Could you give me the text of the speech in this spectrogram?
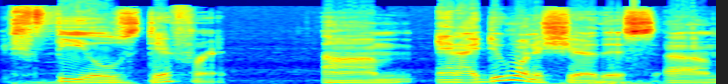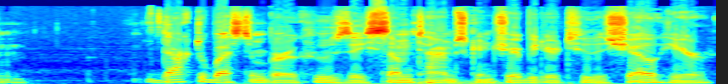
feels different. Um, and i do want to share this. Um, dr westenberg who's a sometimes contributor to the show here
